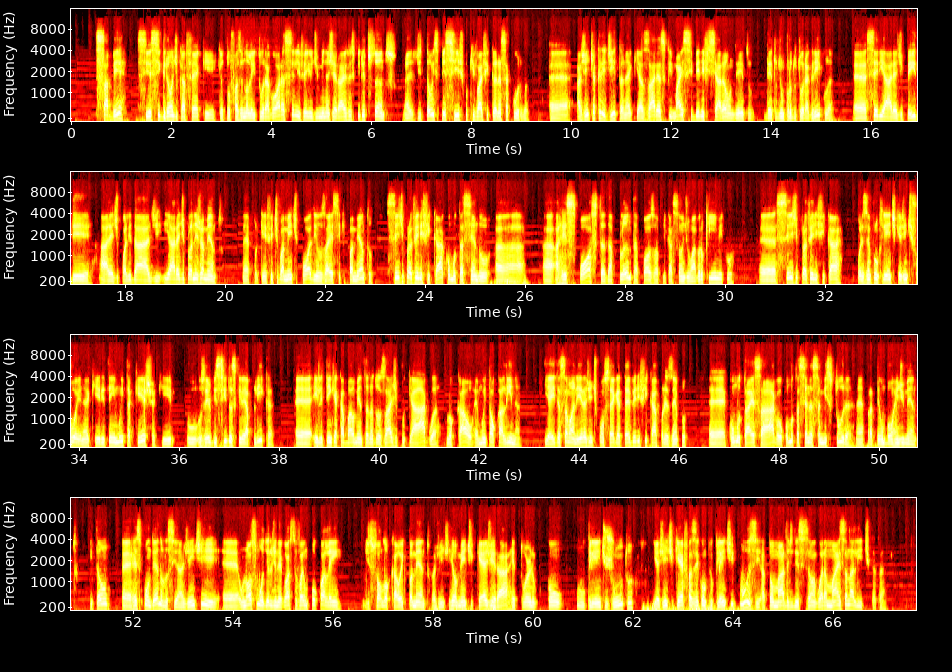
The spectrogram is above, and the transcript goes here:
saber se esse grão de café que, que eu estou fazendo a leitura agora, se ele veio de Minas Gerais ou Espírito Santo, né, de tão específico que vai ficando essa curva. É, a gente acredita né, que as áreas que mais se beneficiarão dentro, dentro de um produtor agrícola é, seria a área de P&D, a área de qualidade e a área de planejamento né? Porque efetivamente podem usar esse equipamento, seja para verificar como está sendo a, a, a, resposta da planta após a aplicação de um agroquímico, é, seja para verificar, por exemplo, um cliente que a gente foi, né? Que ele tem muita queixa que o, os herbicidas que ele aplica, é, ele tem que acabar aumentando a dosagem porque a água local é muito alcalina. E aí, dessa maneira, a gente consegue até verificar, por exemplo, é, como está essa água, ou como está sendo essa mistura, né, para ter um bom rendimento. Então, é, respondendo, Luciano, a gente, é, o nosso modelo de negócio vai um pouco além de só local o equipamento. A gente realmente quer gerar retorno com o cliente junto e a gente quer fazer com que o cliente use a tomada de decisão agora mais analítica, tá?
